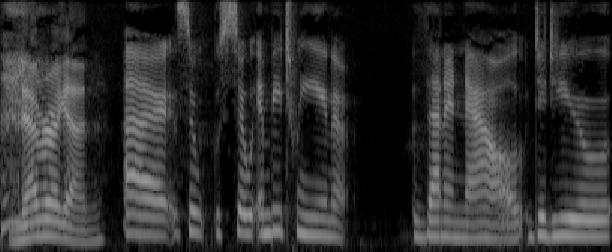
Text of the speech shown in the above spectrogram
Never again. Uh, so so in between then and now, did you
